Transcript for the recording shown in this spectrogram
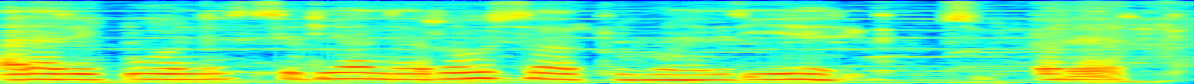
அலரி பூன்றது சரியாக அந்த ரோஸா பூ மாதிரியே இருக்குது சூப்பராக இருக்குது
